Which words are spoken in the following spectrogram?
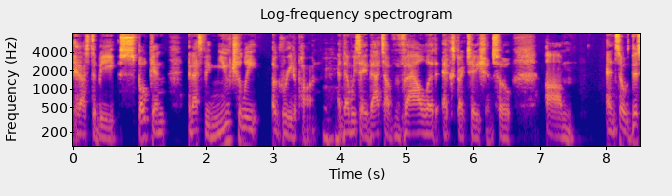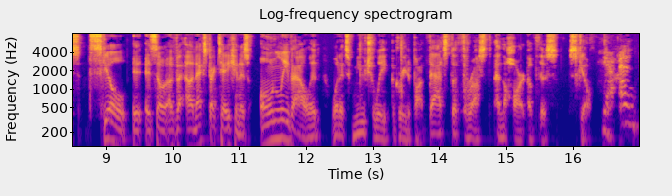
It has to be spoken. It has to be mutually agreed upon. Mm-hmm. And then we say that's a valid expectation. So, um, and so this skill is so an expectation is only valid when it's mutually agreed upon. That's the thrust and the heart of this skill. Yeah. And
